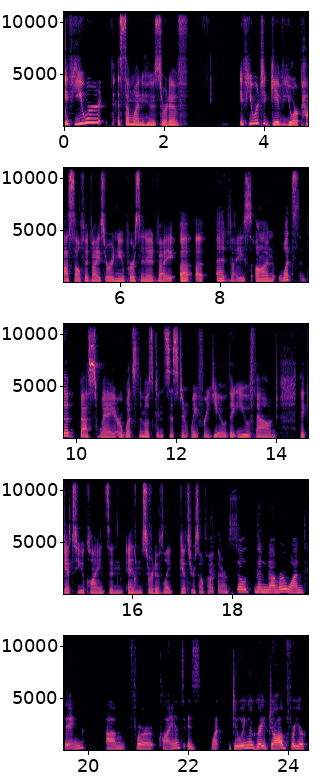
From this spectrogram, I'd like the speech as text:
If you were someone who's sort of, if you were to give your past self advice or a new person advice, uh, uh, advice on what's the best way or what's the most consistent way for you that you found that gets you clients and and sort of like gets yourself out there. So the number one thing um, for clients is what, doing a great job for your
